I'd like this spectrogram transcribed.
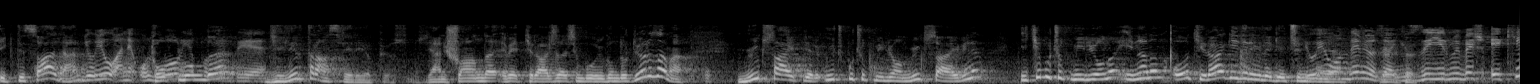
iktisaden Yo yo hani o toplumda diye. gelir transferi yapıyorsunuz. Yani şu anda evet kiracılar için bu uygundur diyoruz ama mülk sahipleri 3,5 milyon mülk sahibinin 2,5 milyonu inanın o kira geliriyle Yo geçinmeye. yo onu demiyoruz yani. Evet, evet. Yüzde 25 eki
